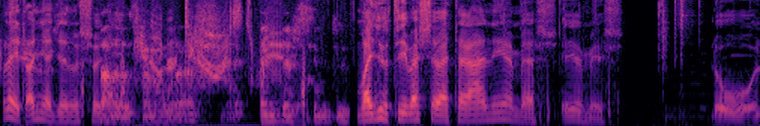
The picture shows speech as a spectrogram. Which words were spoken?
Lehet annyira gyanús, hogy így 150 órás. Egyes szintű. vagy 5 éves veterán érmes, érmés. Lol.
